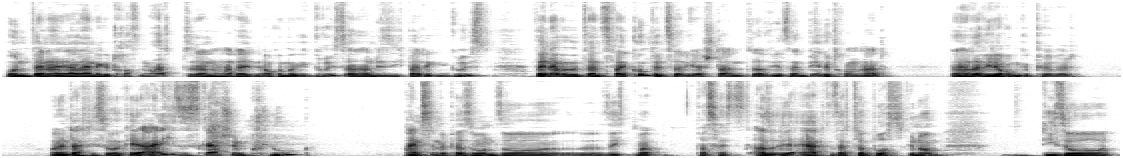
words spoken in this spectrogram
Und wenn er ihn alleine getroffen hat, dann hat er ihn auch immer gegrüßt, also haben die sich beide gegrüßt. Wenn er aber mit seinen zwei Kumpels da wieder stand, da wie er sein Bier getrunken hat, dann hat er wieder rumgepöbelt. Und dann dachte ich so, okay, eigentlich ist es ganz schön klug, einzelne Personen so äh, sich mal, was heißt, also er hat gesagt, zur Brust genommen, die so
